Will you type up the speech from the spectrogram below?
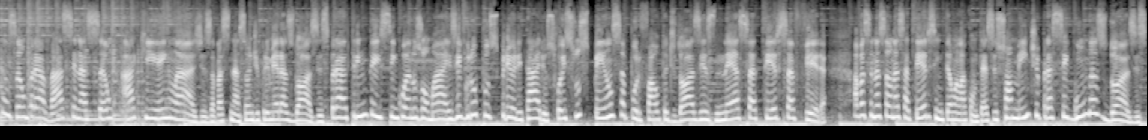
Atenção para a vacinação aqui em Lages. A vacinação de primeiras doses para 35 anos ou mais e grupos prioritários foi suspensa por falta de doses nessa terça-feira. A vacinação nessa terça, então, ela acontece somente para segundas doses.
